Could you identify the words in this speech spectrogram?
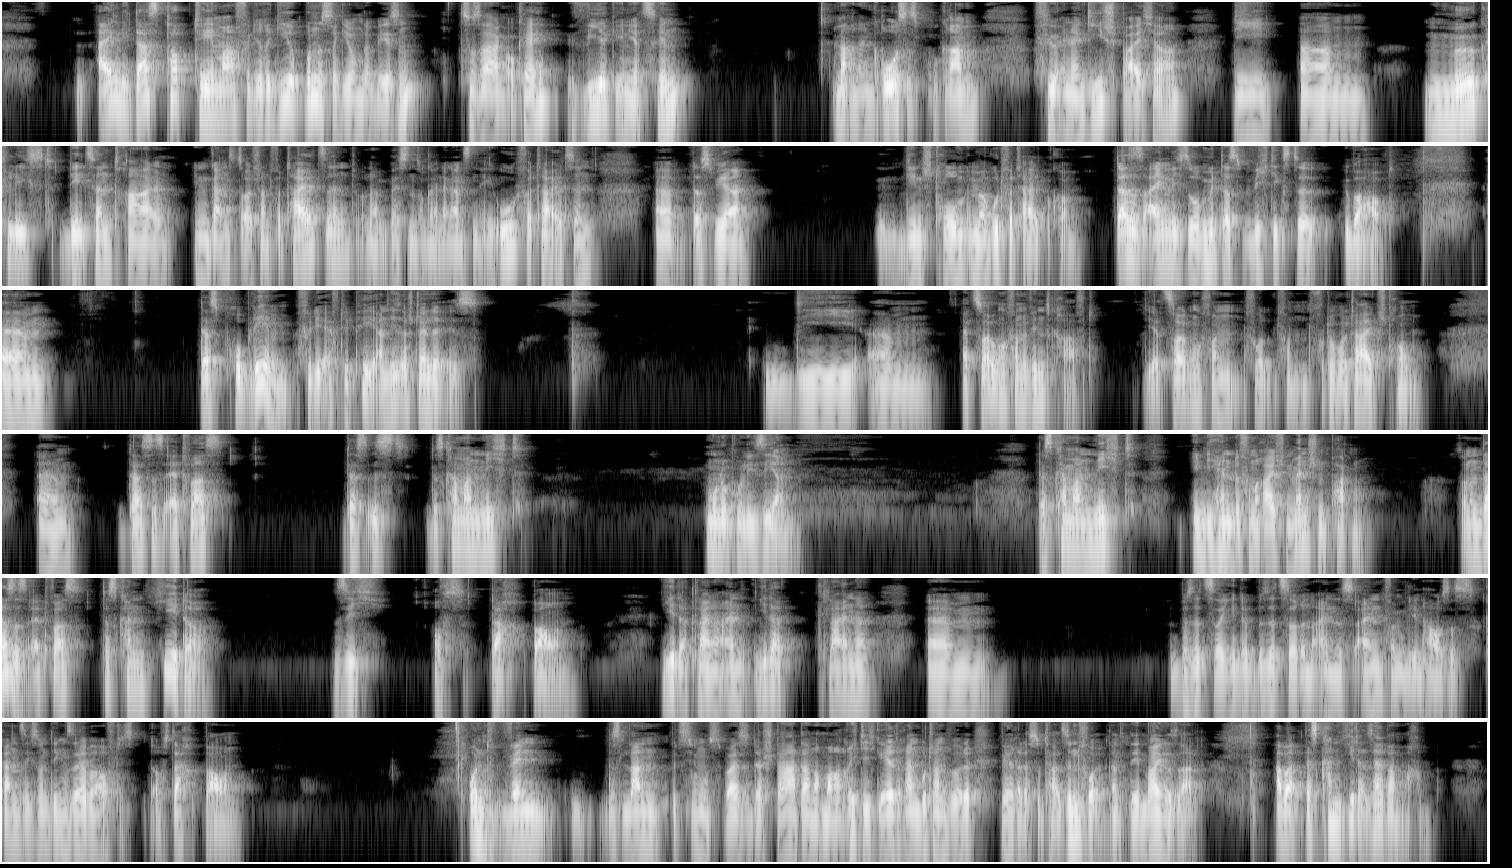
eigentlich das Top-Thema für die Regierung, Bundesregierung gewesen, zu sagen, okay, wir gehen jetzt hin, machen ein großes Programm für Energiespeicher, die ähm, möglichst dezentral in ganz Deutschland verteilt sind oder am besten sogar in der ganzen EU verteilt sind, äh, dass wir den Strom immer gut verteilt bekommen. Das ist eigentlich so mit das Wichtigste überhaupt. Ähm, das Problem für die FDP an dieser Stelle ist, die ähm, Erzeugung von Windkraft, die Erzeugung von, von, Photovoltaikstrom, ähm, das ist etwas, das ist, das kann man nicht monopolisieren. Das kann man nicht in die Hände von reichen Menschen packen, sondern das ist etwas, das kann jeder sich aufs Dach bauen. Jeder kleine, jeder kleine ähm, Besitzer, jede Besitzerin eines Einfamilienhauses kann sich so ein Ding selber auf das, aufs Dach bauen. Und wenn das Land beziehungsweise der Staat da nochmal richtig Geld reinbuttern würde, wäre das total sinnvoll, ganz nebenbei gesagt. Aber das kann jeder selber machen.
